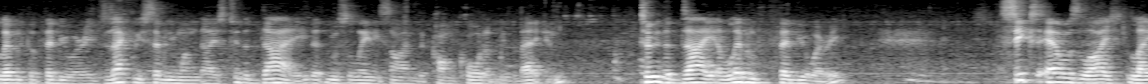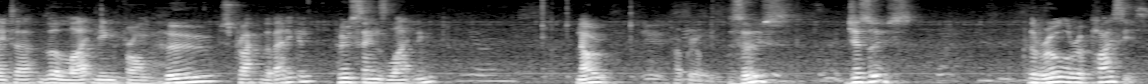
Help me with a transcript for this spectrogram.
11th of February, exactly 71 days to the day that Mussolini signed the Concordat with the Vatican, to the day 11th of February, six hours late, later, the lightning from who struck the Vatican? Who sends lightning? No, Zeus. Jesus. The ruler of Pisces.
